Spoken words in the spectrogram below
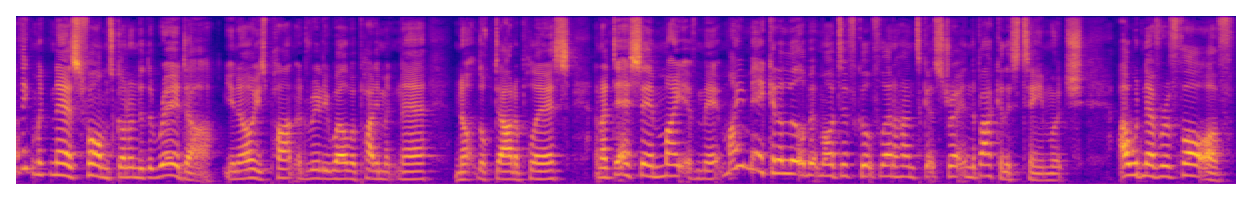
I think McNair's form's gone under the radar. You know, he's partnered really well with Paddy McNair, not looked out of place, and I dare say might have made might make it a little bit more difficult for Lenihan to get straight in the back of this team, which I would never have thought of.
